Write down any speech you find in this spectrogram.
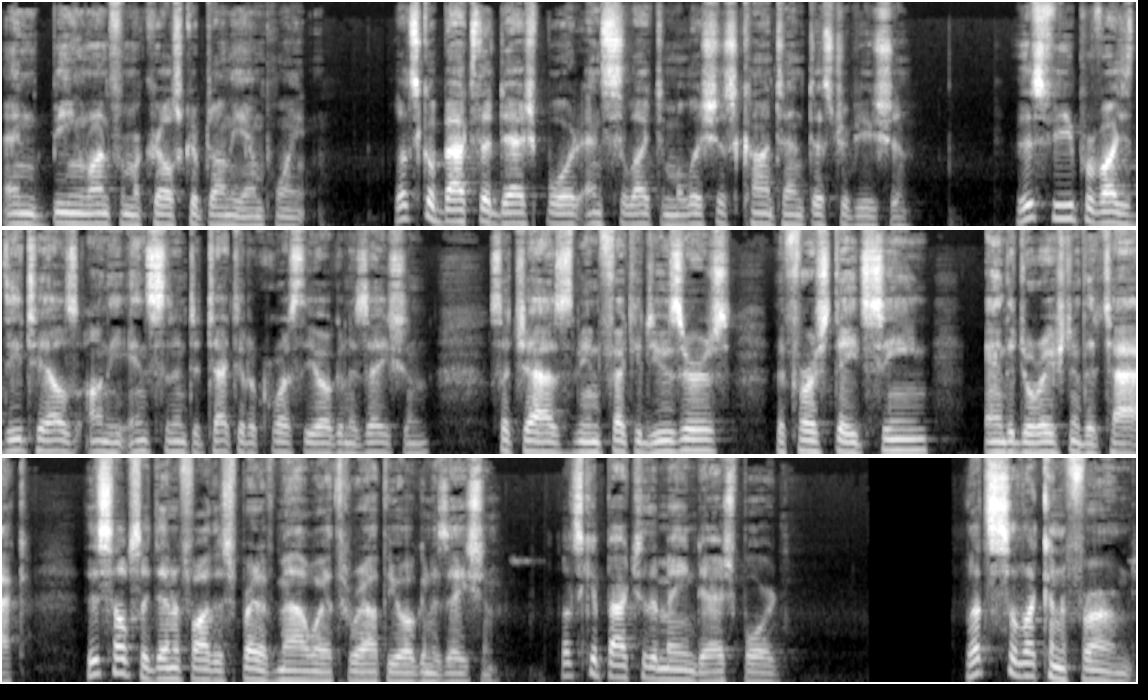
and being run from a curl script on the endpoint. Let's go back to the dashboard and select malicious content distribution. This view provides details on the incident detected across the organization, such as the infected users, the first date seen, and the duration of the attack. This helps identify the spread of malware throughout the organization. Let's get back to the main dashboard. Let's select Confirmed.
